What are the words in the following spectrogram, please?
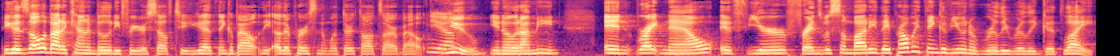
Because it's all about accountability for yourself too. You got to think about the other person and what their thoughts are about yeah. you. You know what I mean? And right now, if you're friends with somebody, they probably think of you in a really, really good light.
